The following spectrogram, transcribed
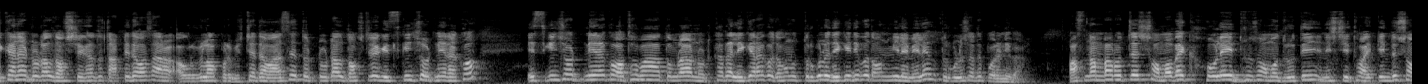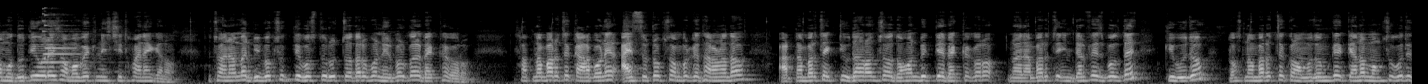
এখানে টোটাল দশটা, এখানে তো চারটি দেওয়া আছে আর অপর পৃষ্ঠে দেওয়া আছে। তো টোটাল দশটা স্ক্রিনশট নিয়ে রাখো। স্ক্রিনশট নিয়ে রাখো অথবা তোমরা নোট খাতা লিখে রাখো, যখন উত্তরগুলো দেখিয়ে দিব, তখন মিলে মিলে উত্তরগুলোর সাথে পড়ে নিবা। পাঁচ নাম্বার হচ্ছে সমবেগ হলেই সমদ্রুতি নিশ্চিত হয়, কিন্তু সমদ্রুতি হলেই সমবেগ নিশ্চিত হয় না কেন? ছয় নম্বর বিভব শক্তি বস্তুর উচ্চতার উপর নির্ভর করে ব্যাখ্যা করো। সাত নাম্বার হচ্ছে কার্বনের আইসোটোপ সম্পর্কে ধারণা দাও। আট নাম্বার হচ্ছে একটি উদাহরণ সহ দহন বিক্রিয়া ব্যাখ্যা করো। নয় নাম্বার হচ্ছে ইন্টারফেস বলতে কি বুঝো? দশ নাম্বার হচ্ছে ক্রমজমকে কেন বংশগতি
